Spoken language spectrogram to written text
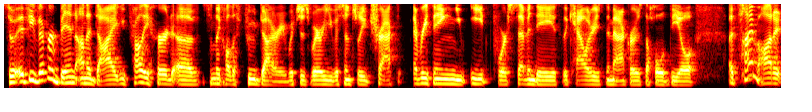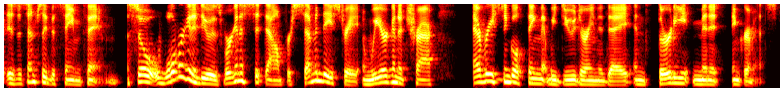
So, if you've ever been on a diet, you've probably heard of something called a food diary, which is where you essentially track everything you eat for seven days the calories, the macros, the whole deal. A time audit is essentially the same thing. So, what we're going to do is we're going to sit down for seven days straight and we are going to track every single thing that we do during the day in 30 minute increments.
